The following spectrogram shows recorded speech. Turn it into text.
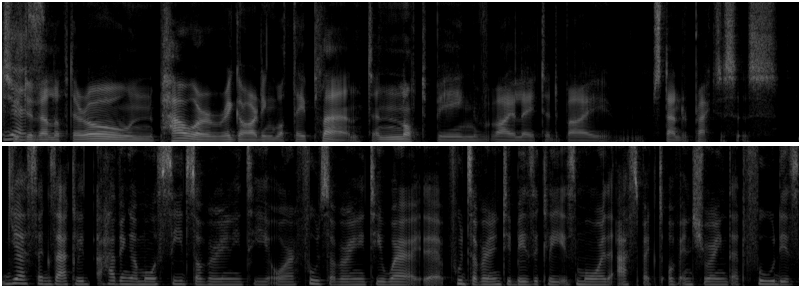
to yes. develop their own power regarding what they plant and not being violated by standard practices. Yes, exactly. Having a more seed sovereignty or food sovereignty, where uh, food sovereignty basically is more the aspect of ensuring that food is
